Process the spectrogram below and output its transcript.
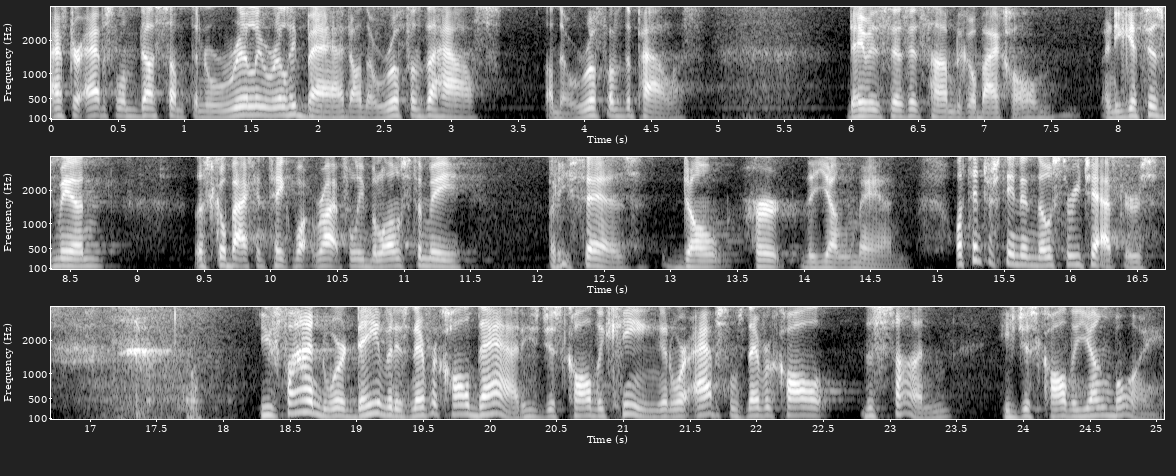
after Absalom does something really, really bad on the roof of the house, on the roof of the palace, David says, It's time to go back home. And he gets his men, let's go back and take what rightfully belongs to me. But he says, Don't hurt the young man. What's interesting in those three chapters, you find where David is never called dad, he's just called the king, and where Absalom's never called the son, he's just called the young boy.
